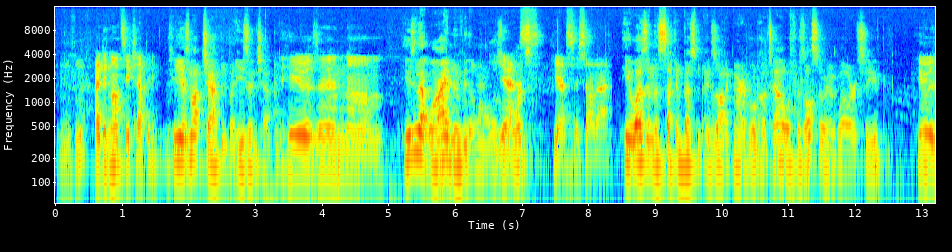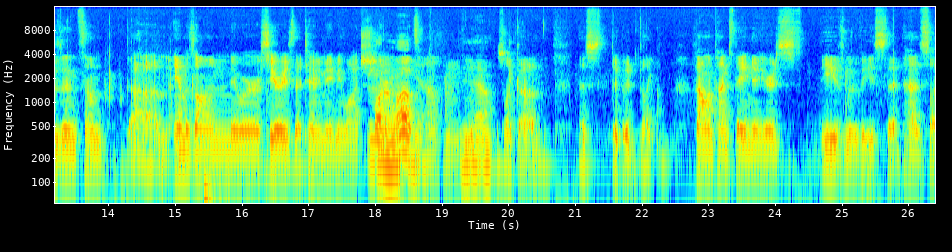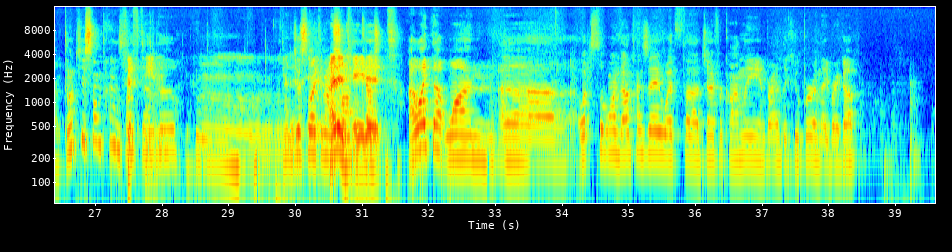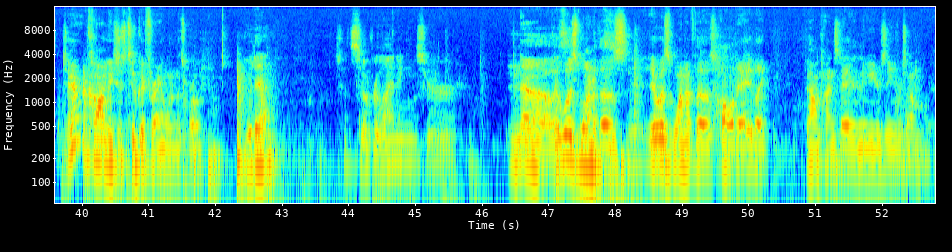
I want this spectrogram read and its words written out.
Mm-hmm. I did not see Chappie. He is not Chappie, but he's in Chappie. He was in. Um, He's in that Lion movie that won all those yes. awards. Yes, I saw that. He was in the second best exotic marigold hotel, which was also well received. He was in some um, Amazon newer series that Tammy made me watch. Modern Uh, Love. Yeah. Mhm. Yeah. It was like um, this stupid like Valentine's Day, New Year's Eve movies that has like Don't you sometimes like that fifteen. though? I didn't Just like it. an I didn't hate cast. it. I like that one. Uh, what's the one Valentine's Day with uh, Jennifer Connelly and Bradley Cooper, and they break up? Jennifer Connelly's just too good for anyone in this world. Who that? Is that Silver Linings or No, it was one of those. It was one of those holiday like Valentine's Day or New Year's Eve or something.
